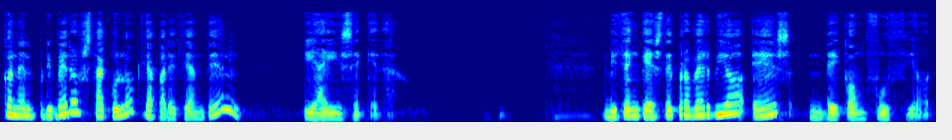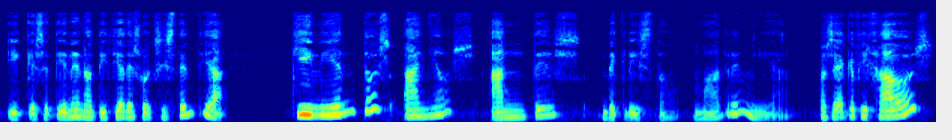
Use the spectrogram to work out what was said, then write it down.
con el primer obstáculo que aparece ante él, y ahí se queda. Dicen que este proverbio es de Confucio y que se tiene noticia de su existencia 500 años antes de Cristo. Madre mía. O sea que fijaos,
